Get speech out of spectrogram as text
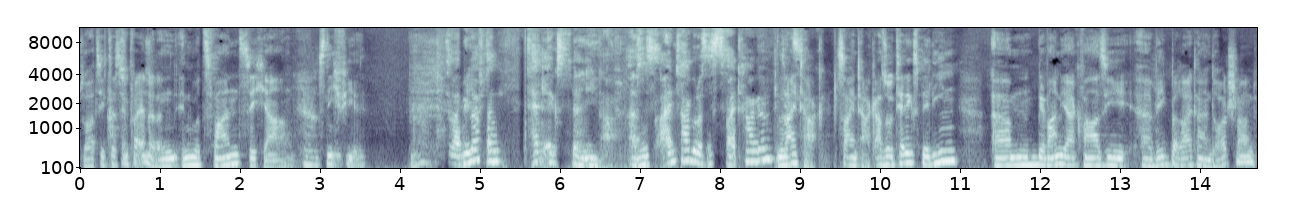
So hat sich das eben verändert. In, in nur 20 Jahren. Ja. Das ist nicht viel. So, wie läuft dann TEDx Berlin ab? Also ist es ein Tag oder ist es zwei Tage? Das ist ein Tag. Das ist ein Tag. Also TEDx Berlin, ähm, wir waren ja quasi äh, Wegbereiter in Deutschland.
